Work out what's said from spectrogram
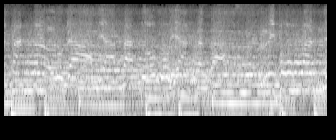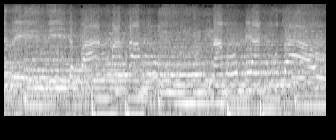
akan meludah tubuh yang ribuan di depan mataku. namun yang ku tahu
